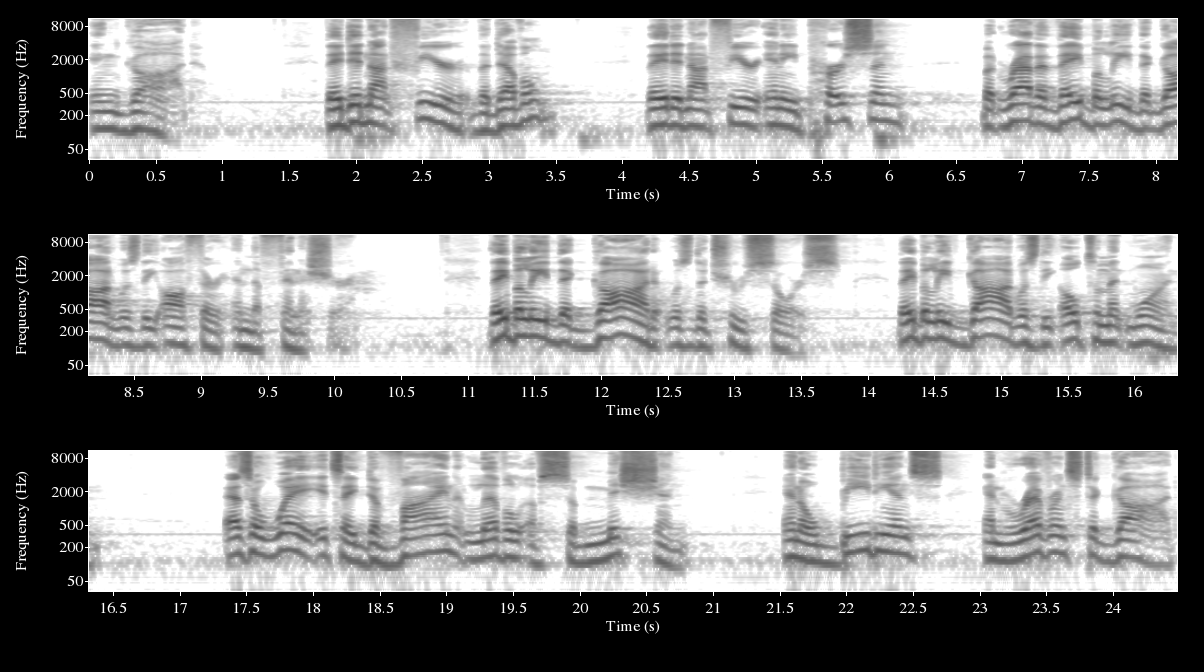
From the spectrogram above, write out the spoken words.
in God. They did not fear the devil, they did not fear any person, but rather they believed that God was the author and the finisher. They believed that God was the true source. They believed God was the ultimate one as a way, it's a divine level of submission and obedience and reverence to God.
